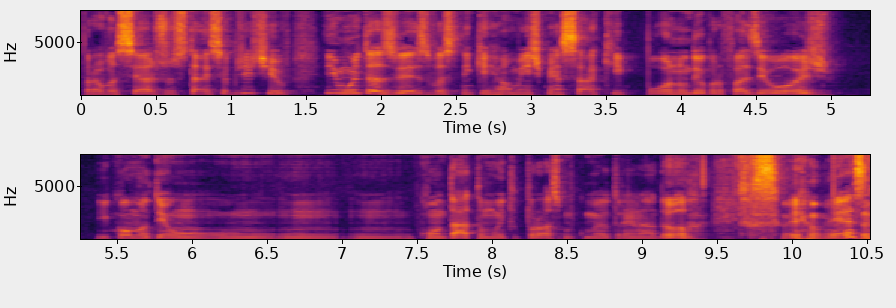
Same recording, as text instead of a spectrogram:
para você ajustar esse objetivo. E muitas vezes você tem que realmente pensar que, pô, não deu para fazer hoje. E como eu tenho um, um- um- um contato muito próximo com o meu treinador, que sou eu mesmo,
